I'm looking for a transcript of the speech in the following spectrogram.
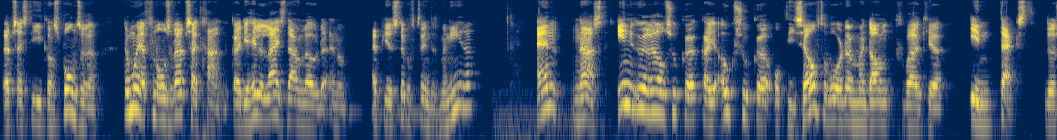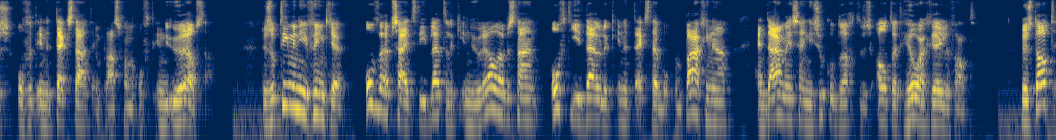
websites die je kan sponsoren, dan moet je even naar onze website gaan. Dan kan je die hele lijst downloaden en dan heb je een stuk of twintig manieren. En naast in URL zoeken kan je ook zoeken op diezelfde woorden, maar dan gebruik je in tekst. Dus of het in de tekst staat in plaats van of het in de URL staat. Dus op die manier vind je of websites die het letterlijk in de URL hebben staan, of die het duidelijk in de tekst hebben op een pagina. En daarmee zijn die zoekopdrachten dus altijd heel erg relevant. Dus dat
